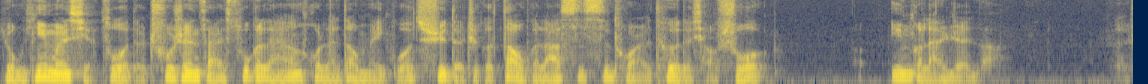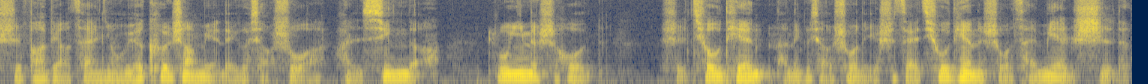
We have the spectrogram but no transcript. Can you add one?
用英文写作的，出生在苏格兰，后来到美国去的这个道格拉斯·斯图尔特的小说，英格兰人啊，是发表在《纽约客》上面的一个小说啊，很新的啊。录音的时候。是秋天，那那个小说呢，也是在秋天的时候才面世的。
